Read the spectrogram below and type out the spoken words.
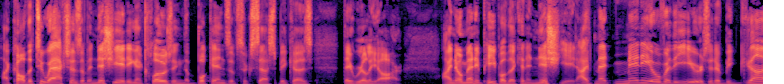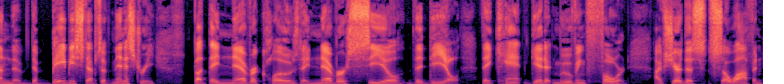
I call the two actions of initiating and closing the bookends of success because they really are. I know many people that can initiate. I've met many over the years that have begun the, the baby steps of ministry, but they never close. They never seal the deal. They can't get it moving forward. I've shared this so often.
